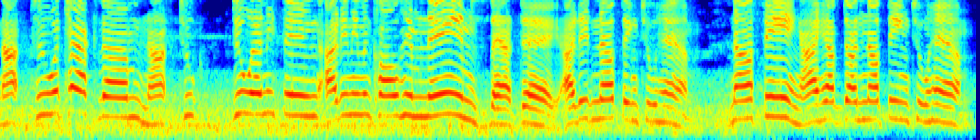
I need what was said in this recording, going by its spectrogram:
Not to attack them, not to do anything. I didn't even call him names that day. I did nothing to him. Nothing. I have done nothing to him.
